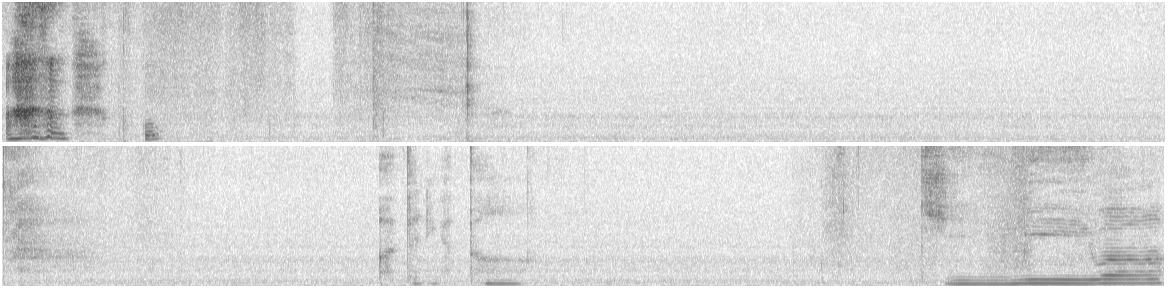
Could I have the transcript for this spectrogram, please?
あ のここあありがとう君は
